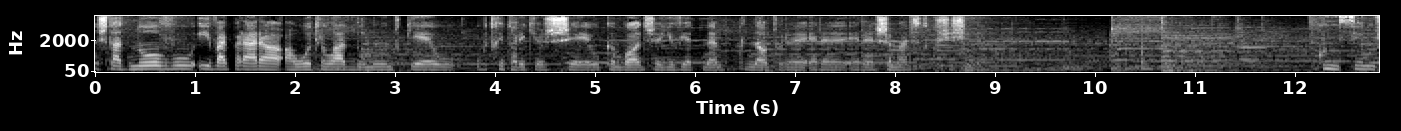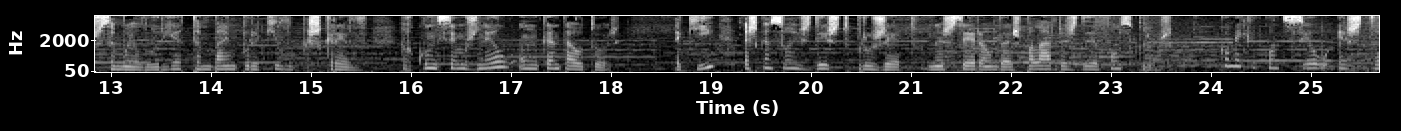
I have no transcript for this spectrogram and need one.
Estado Novo e vai parar ao, outro lado do mundo, que é o, o, território que hoje é o Camboja e o Vietnã, que na altura era, era chamado de Cochichina. Conhecemos Samuel Lúria também por aquilo que escreve. Reconhecemos nele um cantautor. Aqui, as canções deste projeto nasceram das palavras de Afonso Cruz. Como é que aconteceu esta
